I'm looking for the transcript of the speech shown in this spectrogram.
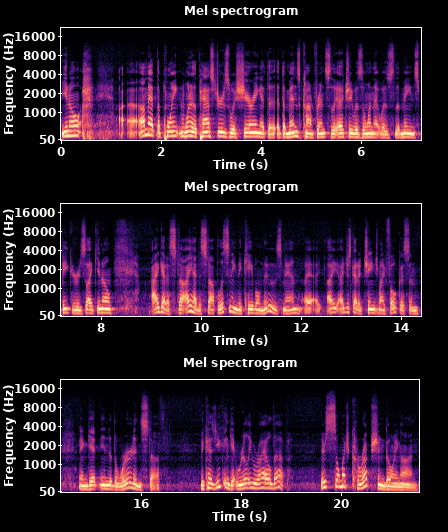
you know, I'm at the point. One of the pastors was sharing at the at the men's conference. Actually, was the one that was the main speaker. He's like, you know, I got to stop. I had to stop listening to cable news, man. I I, I just got to change my focus and and get into the Word and stuff, because you can get really riled up. There's so much corruption going on,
